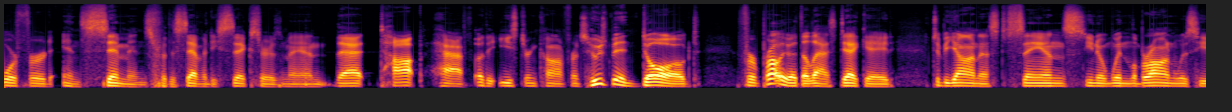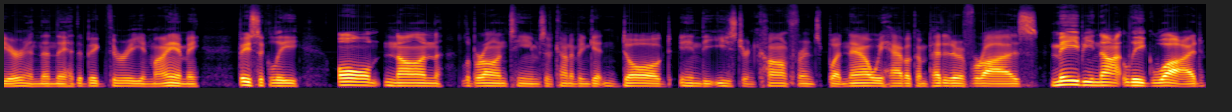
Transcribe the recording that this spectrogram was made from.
Horford, and Simmons for the 76ers, man. That top half of the Eastern Conference, who's been dogged for probably about the last decade, to be honest, sans, you know, when LeBron was here and then they had the big three in Miami. Basically, all non LeBron teams have kind of been getting dogged in the Eastern Conference, but now we have a competitive rise. Maybe not league wide,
